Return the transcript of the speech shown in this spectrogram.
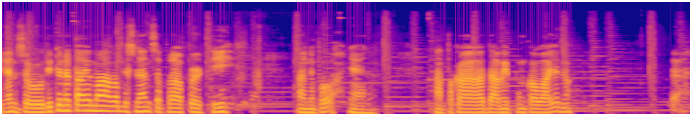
Yan, so dito na tayo mga kabislan sa property. Ano po, yan. Napakadami pong kawayan, no? Yan.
